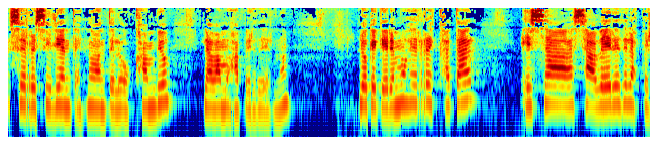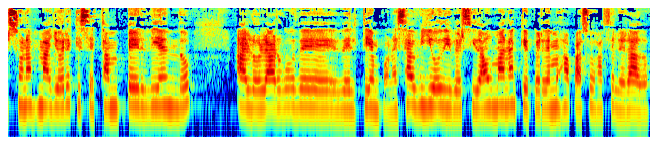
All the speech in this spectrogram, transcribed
ser resilientes ¿no? ante los cambios, la vamos a perder. ¿no? Lo que queremos es rescatar esos saberes de las personas mayores que se están perdiendo a lo largo de, del tiempo, ¿no? esa biodiversidad humana que perdemos a pasos acelerados.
